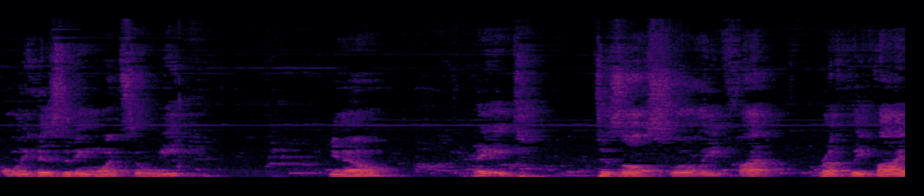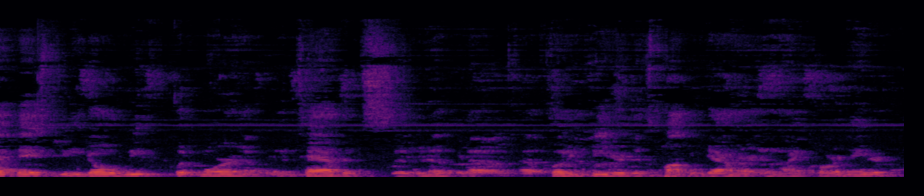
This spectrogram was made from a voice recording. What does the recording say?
only visiting once a week, you know, great. Dissolve slowly, roughly five days. You can go a week, put more in a, in a tab that's uh, in, a, in a, a floating feeder that's popping down or an inline chlorinator.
